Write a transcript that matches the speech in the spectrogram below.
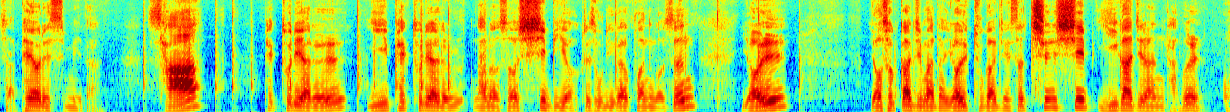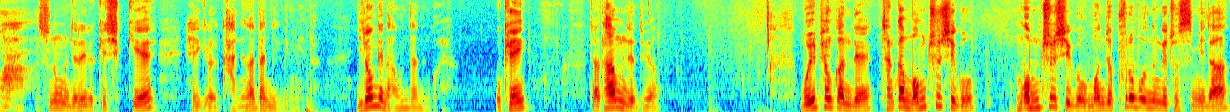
자, 배열했습니다. 4 팩토리얼을 2 팩토리얼을 나눠서 12요. 그래서 우리가 구하는 것은 16가지마다 12가지에서 72가지라는 답을 와, 수능 문제를 이렇게 쉽게 해결 가능하다는 얘기입니다. 이런 게 나온다는 거야. 오케이? 자, 다음 문제도요. 모의 평가인데 잠깐 멈추시고 멈추시고 먼저 풀어보는 게 좋습니다.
